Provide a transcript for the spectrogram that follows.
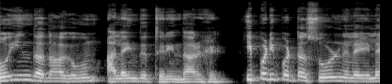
தொய்ந்ததாகவும் அலைந்து திரிந்தார்கள். இப்படிப்பட்ட சூழ்நிலையில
